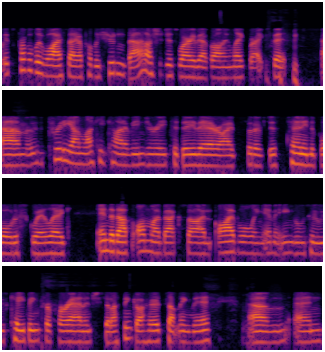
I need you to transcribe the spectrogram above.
it's probably why I say I probably shouldn't bat. I should just worry about bowling leg breaks. But um, it was a pretty unlucky kind of injury to do there. I sort of just turning the ball to square leg, ended up on my backside eyeballing Emma Inglis, who was keeping for Prahran, and she said, "I think I heard something there." Um, and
